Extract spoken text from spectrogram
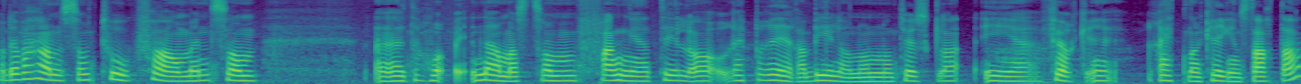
Og det var han som tok far min som nærmest som fange til å reparere bilene under Tyskland i, eh, før, rett når krigen starta.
